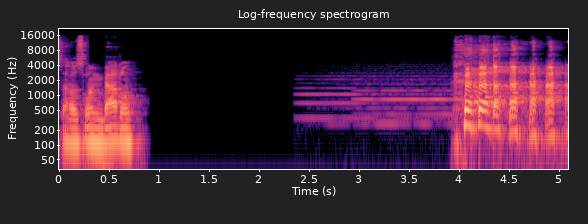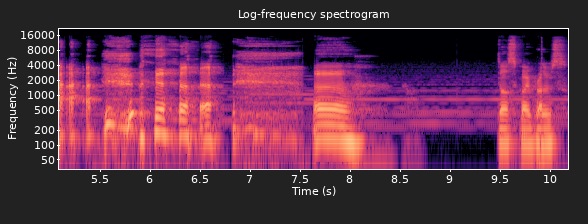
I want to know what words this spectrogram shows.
That was a long battle. uh, Duskway Brothers.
